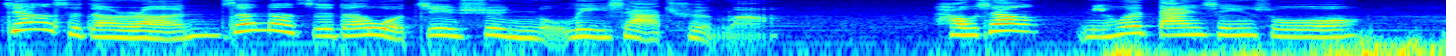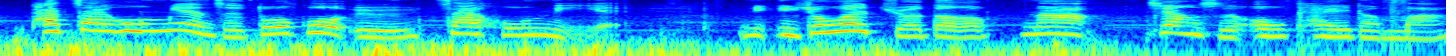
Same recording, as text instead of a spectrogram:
这样子的人真的值得我继续努力下去吗？好像你会担心说，他在乎面子多过于在乎你耶，你你就会觉得那这样子 OK 的吗？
